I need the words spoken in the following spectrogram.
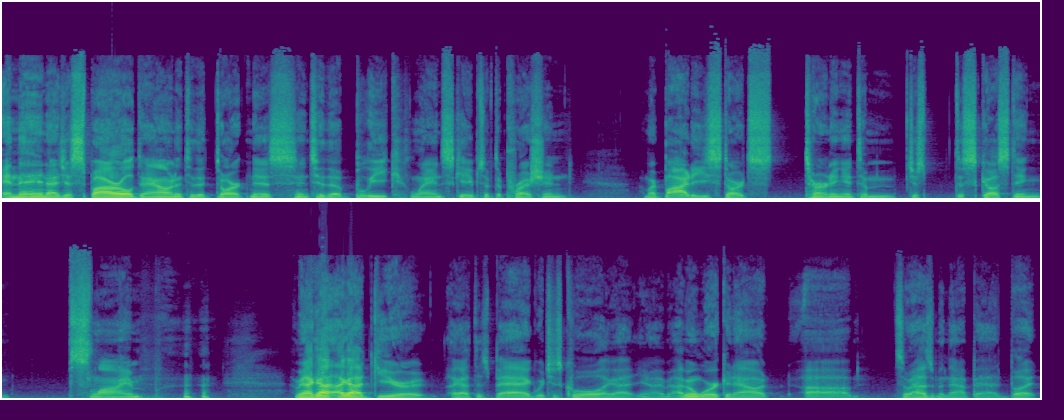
And then I just spiral down into the darkness, into the bleak landscapes of depression. My body starts turning into just disgusting slime. I mean, I got I got gear. I got this bag, which is cool. I got you know I've, I've been working out, uh, so it hasn't been that bad. But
